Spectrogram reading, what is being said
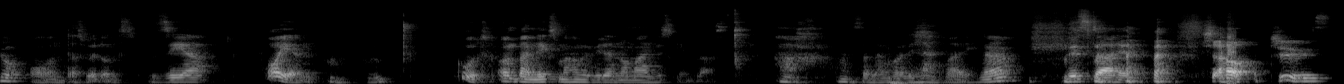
Ja. Und das wird uns sehr freuen. Mhm. Gut, und beim nächsten Mal haben wir wieder einen normalen Whisky im Glas. Ach, das ist ja langweilig. Langweilig, ne? Bis dahin. Ciao. Tschüss.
